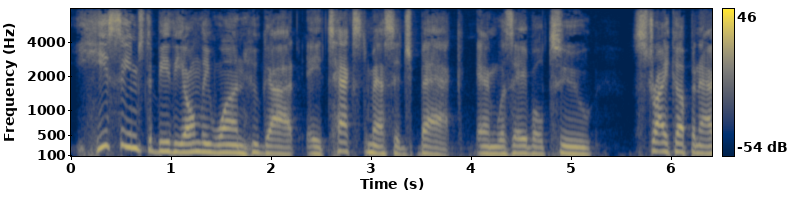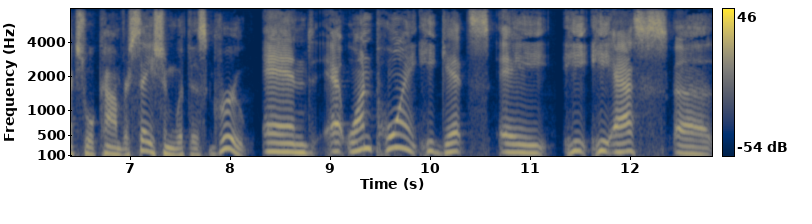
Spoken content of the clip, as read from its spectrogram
he seems to be the only one who got a text message back and was able to strike up an actual conversation with this group. And at one point he gets a he he asks uh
